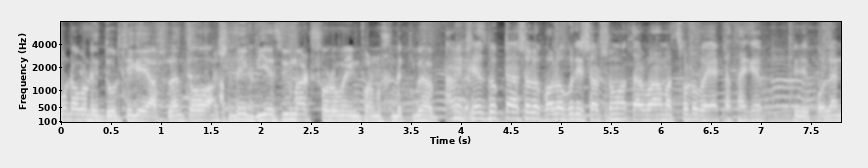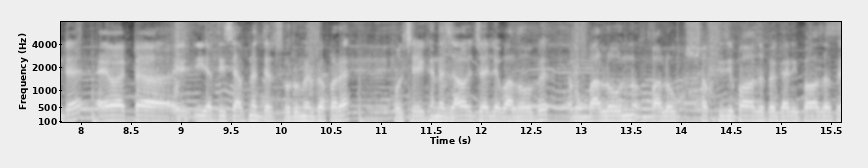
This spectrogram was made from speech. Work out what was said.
মোটামুটি দূর থেকেই আসলেন। তো আপনি বিএসবি মার্ট শোরুমের ইনফরমেশনটা কীভাবে আমি ফেসবুকটা আসলে ফলো করি সবসময় তারপর আমার ছোট ভাই একটা থাকে পোল্যান্ডে এও একটা ইয়া দিছে আপনাদের শোরুমের ব্যাপারে। বলছে, এখানে যাও চাইলে ভালো হবে এবং ভালো ভালো সবকিছু পাওয়া যাবে, গাড়ি পাওয়া যাবে।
